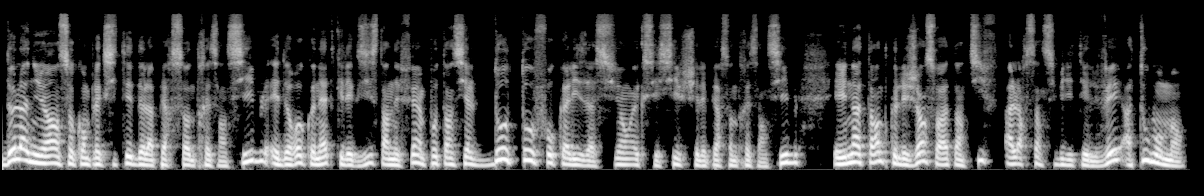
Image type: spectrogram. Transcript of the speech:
de la nuance aux complexités de la personne très sensible et de reconnaître qu'il existe en effet un potentiel d'autofocalisation excessif chez les personnes très sensibles et une attente que les gens soient attentifs à leur sensibilité élevée à tout moment,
